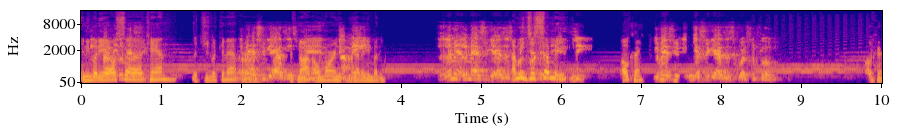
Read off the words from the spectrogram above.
Anybody I mean, else uh, you- can that you're looking at? Let me ask you guys this. if not, man. Omar, you I got mean, anybody? Let me let me ask you guys this. I mean, just somebody- you Okay, Let me ask you, let me ask you guys this question, Flo. okay.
